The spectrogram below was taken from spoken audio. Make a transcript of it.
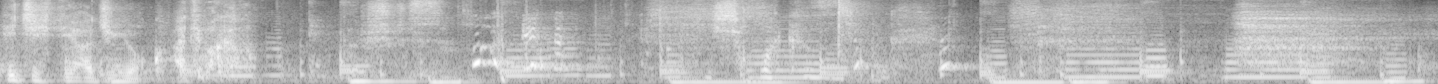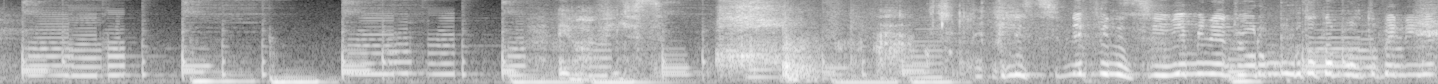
Hiç ihtiyacın yok. Hadi bakalım. Görüşürüz. İnşallah kız. Filisi yemin ediyorum burada da buldu beni.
